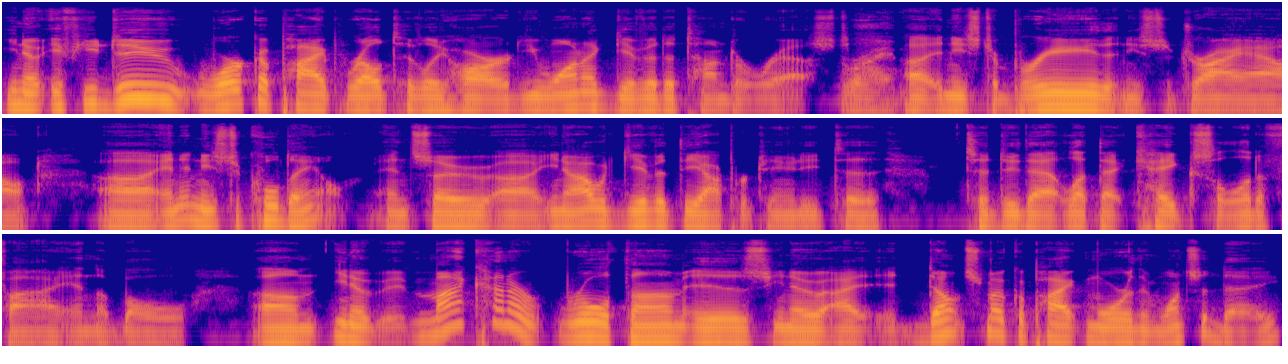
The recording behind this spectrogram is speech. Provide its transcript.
you know, if you do work a pipe relatively hard, you want to give it a time to rest. Right. Uh, it needs to breathe. It needs to dry out, uh, and it needs to cool down. And so, uh, you know, I would give it the opportunity to to do that. Let that cake solidify in the bowl. Um, you know, my kind of rule of thumb is, you know, I don't smoke a pipe more than once a day.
